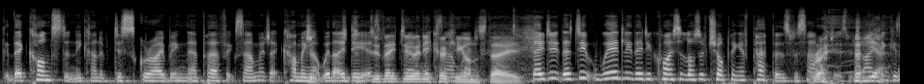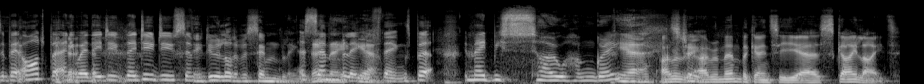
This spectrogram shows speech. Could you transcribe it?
they're constantly kind of describing their perfect sandwich, like coming up with ideas. Do for they do any perfect cooking on stage? They do. They do. Weirdly, they do quite a lot of chopping of peppers for sandwiches, which I Yeah. think is a bit odd. But anyway, they do. They do do some. They do a lot of assembling, assembling Yeah. of things. But it made me so hungry. Yeah, I, re- true. I remember going to see uh, Skylight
